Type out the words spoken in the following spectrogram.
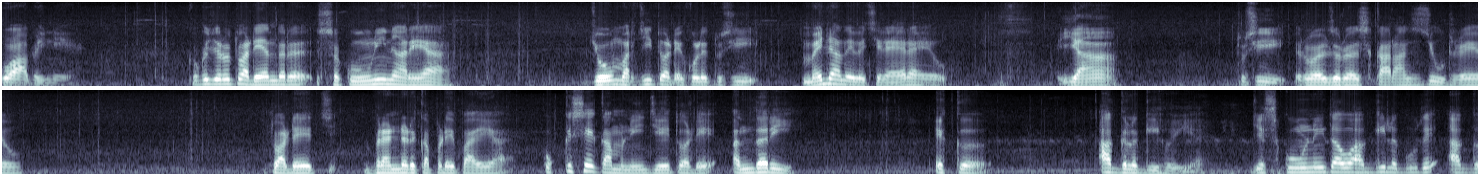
ਗਵਾ ਬੈਨੇ ਆ ਕਿਉਂਕਿ ਜਦੋਂ ਤੁਹਾਡੇ ਅੰਦਰ ਸਕੂਨ ਹੀ ਨਾ ਰਿਹਾ ਜੋ ਮਰਜ਼ੀ ਤੁਹਾਡੇ ਕੋਲੇ ਤੁਸੀਂ ਮਹਿਲਾਂ ਦੇ ਵਿੱਚ ਰਹਿ ਰਹੇ ਹੋ ਜਾਂ ਤੁਸੀਂ ਰਾਇਲਸ ਰੋਇਲਸ ਕਾਰਾਂ 'ਚ ਝੂਟ ਰਹੇ ਹੋ, ਤੁਹਾਡੇ ਬ੍ਰਾਂਡਡ ਕੱਪੜੇ ਪਾਏ ਆ, ਉਹ ਕਿਸੇ ਕੰਮ ਨਹੀਂ ਜੇ ਤੁਹਾਡੇ ਅੰਦਰ ਹੀ ਇੱਕ ਅੱਗ ਲੱਗੀ ਹੋਈ ਹੈ। ਜੇ ਸਕੂਨ ਨਹੀਂ ਤਾਂ ਉਹ ਅੱਗ ਹੀ ਲੱਗੂ ਤੇ ਅੱਗ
